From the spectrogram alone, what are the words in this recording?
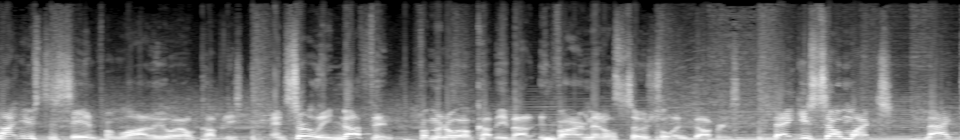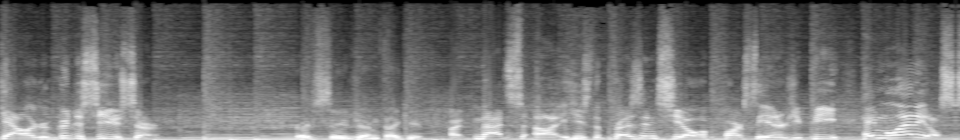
not used to seeing from a lot of the oil companies, and certainly nothing from an oil company about environmental, social, and governance. Thank you so much, Matt Gallagher. Good to see you, sir. Great to see you, Jim. Thank you. All right, Matt's, uh, he's the president and CEO of Parsley Energy P. Hey, millennials,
